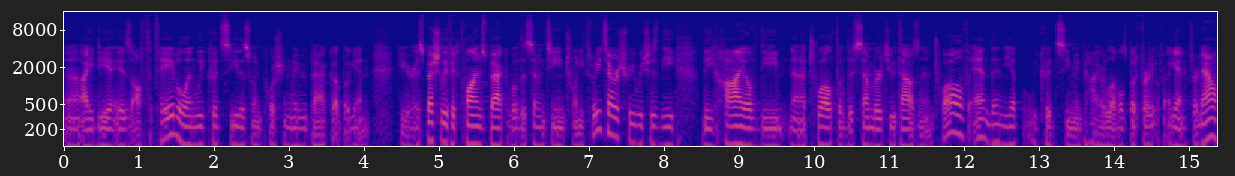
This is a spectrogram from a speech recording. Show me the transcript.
uh, idea is off the table, and we could see this one pushing maybe back up again here, especially if it climbs back above the 1723 territory, which is the the high of the 12th uh, of December 2012, and then, yep, we could see maybe higher levels. But for again, for now,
